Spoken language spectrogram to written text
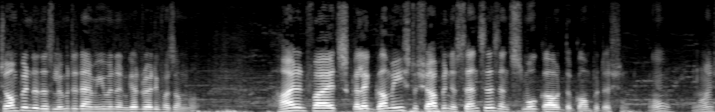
Jump into this limited time event and get ready for some Hide in fights, collect gummies to sharpen your senses, and smoke out the competition. Oh, nice.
